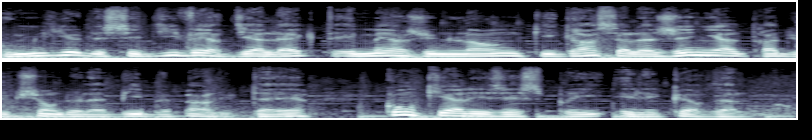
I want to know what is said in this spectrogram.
au milieu de ces divers dialectes émerge une langue qui, grâce à la géniale traduction de la Bible par Luther, conquiert les esprits et les cœurs allemands.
